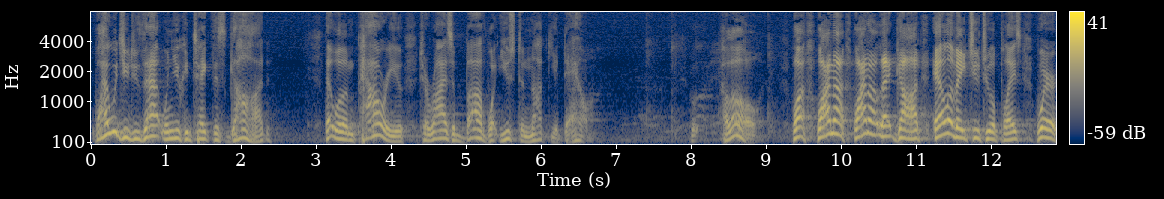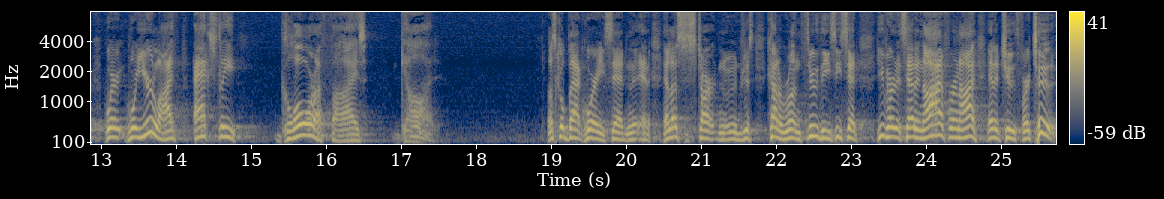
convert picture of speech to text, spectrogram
Why would you do that when you could take this God that will empower you to rise above what used to knock you down? Hello. Why, why, not, why not let God elevate you to a place where, where, where your life actually glorifies God. Let's go back where he said, and, and, and, let's start and just kind of run through these. He said, You've heard it said, an eye for an eye and a tooth for a tooth.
